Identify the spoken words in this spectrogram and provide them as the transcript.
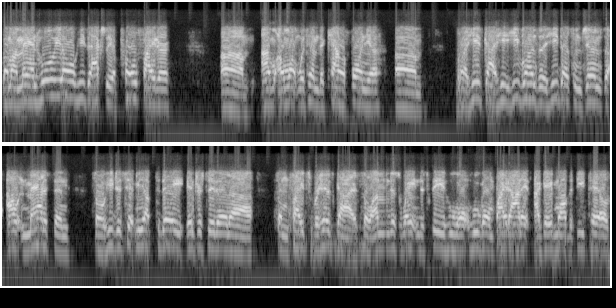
by my man Julio. He's actually a pro fighter. Um, I, I went with him to California. Um, but he's got he he runs a he does some gyms out in Madison. So he just hit me up today, interested in uh, some fights for his guys. So I'm just waiting to see who gon- who gonna bite on it. I gave him all the details,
